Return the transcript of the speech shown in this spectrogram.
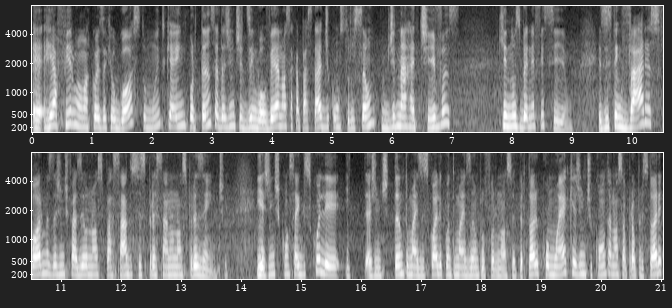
é, reafirma uma coisa que eu gosto muito, que é a importância da gente desenvolver a nossa capacidade de construção de narrativas que nos beneficiam. Existem várias formas da gente fazer o nosso passado se expressar no nosso presente. E a gente consegue escolher, e a gente tanto mais escolhe quanto mais amplo for o nosso repertório, como é que a gente conta a nossa própria história,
